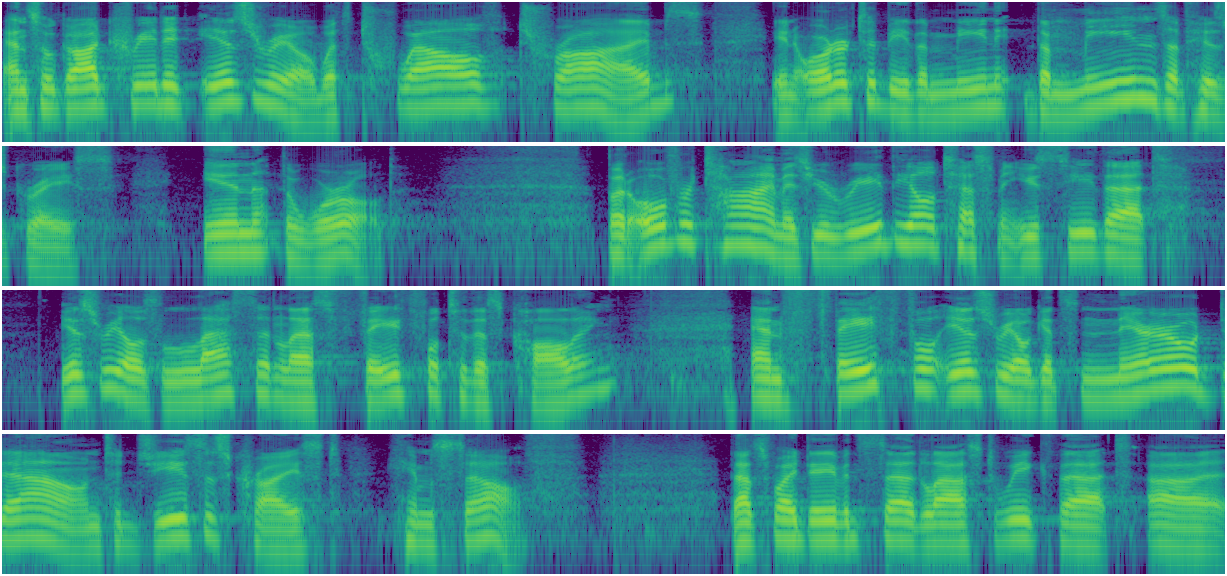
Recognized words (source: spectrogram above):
And so God created Israel with 12 tribes in order to be the, mean, the means of his grace in the world. But over time, as you read the Old Testament, you see that Israel is less and less faithful to this calling, and faithful Israel gets narrowed down to Jesus Christ himself. That's why David said last week that uh,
